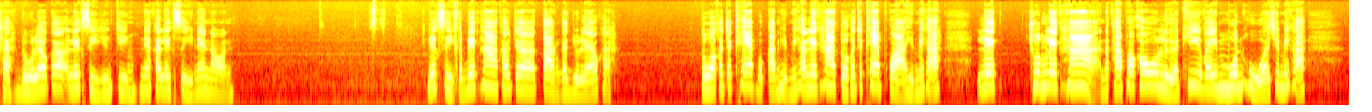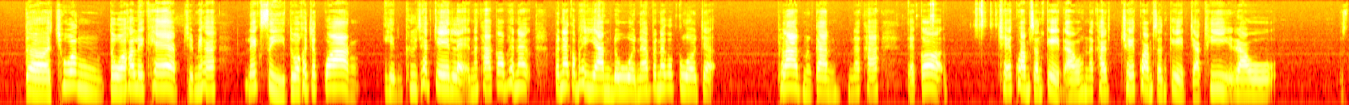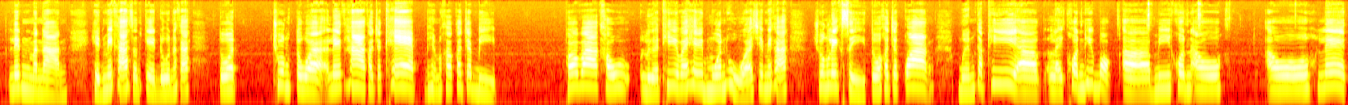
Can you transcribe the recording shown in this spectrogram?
ค่ะ ดูแล้วก็เลขสี่จริง ๆ เนี่ยค่ะเลขสี่แน่นอน เลขสี่กับเลขห้าเขาจะต่างกันอยู่แล้วค่ะ ตัวเขาจะแคบกว่ากันเห็นไหมคะ เลขห้าตัวเขาจะแคบกว่าเห็นไหมคะ เลขช่วงเลขห้านะคะ เพราะเขาเหลือที่ไว้ม้วนหัวใช่ไหมคะแต่ช่วงตัวเขาเลยแคบใช่ไหมคะเลขสี่ตัวเขาจะกว้างเห็นคือชัดเจนแหละนะคะ ก็พนักพนักก็พยายามดูนะพนักก็กลัวจะ พลาดเหมือนกันนะคะ แต่ก็ใช้ความสังเกตเอานะคะใช้ความสังเกตจากที่เราเล่นมานาน เห็นไหมคะสังเกตดูนะคะ ตัวช่วงตัวเลขห้าเขาจะแคบเห็นไหมเขาก็จะบีบ เพราะว่าเขาเหลือที่ไว้ให้ม้วนหัวใช่ไหมคะ ช่วงเลขสี่ตัวเขาจะกว้าง เหมือนกับที่หลายคนที่บอกอมีคนเอาเอาเลข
